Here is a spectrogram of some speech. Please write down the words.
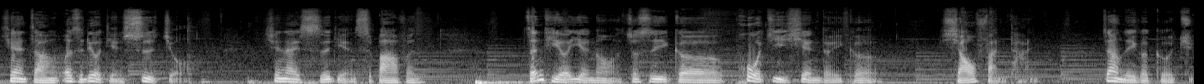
现在涨二十六点四九，现在十点十八分。整体而言呢，这是一个破季线的一个小反弹，这样的一个格局。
